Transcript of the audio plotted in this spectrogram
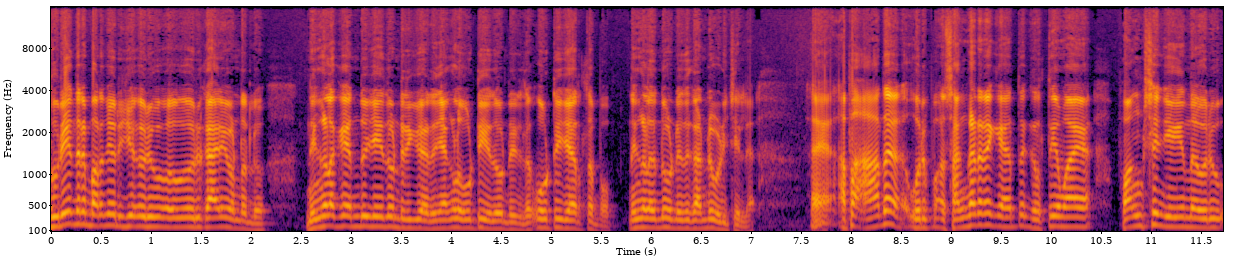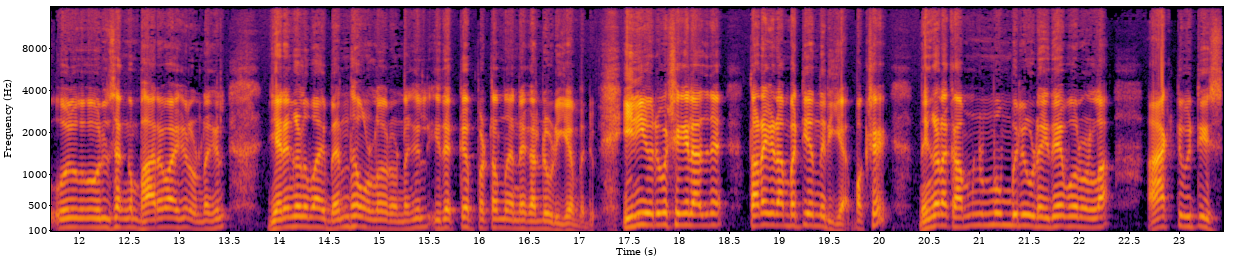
സുരേന്ദ്രൻ പറഞ്ഞൊരു ഒരു ഒരു കാര്യമുണ്ടല്ലോ. നിങ്ങളൊക്കെ എന്തു ചെയ്തുകൊണ്ടിരിക്കുകയായിരുന്നു ഞങ്ങൾ വോട്ട് ചെയ്തുകൊണ്ടിരുന്നത് വോട്ട് ചേർത്തപ്പോൾ നിങ്ങൾ എന്തുകൊണ്ട് ഇത് കണ്ടുപിടിച്ചില്ല? അപ്പോൾ അത് ഒരു സംഘടനയ്ക്കകത്ത് കൃത്യമായ ഫങ്ഷൻ ചെയ്യുന്ന ഒരു ഒരു സംഘം ഭാരവാഹികളുണ്ടെങ്കിൽ ജനങ്ങളുമായി ബന്ധമുള്ളവരുണ്ടെങ്കിൽ ഇതൊക്കെ പെട്ടെന്ന് തന്നെ കണ്ടുപിടിക്കാൻ പറ്റും. ഇനി ഒരു പക്ഷേങ്കിൽ അതിനെ തടയിടാൻ പറ്റിയെന്നിരിക്കാം. പക്ഷേ നിങ്ങളുടെ കൺമുമ്പിലൂടെ ഇതേപോലുള്ള ആക്ടിവിറ്റീസ്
